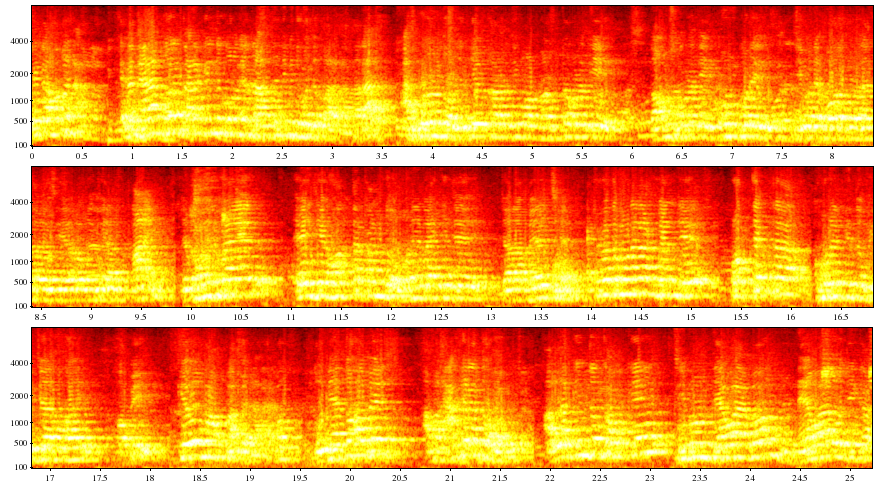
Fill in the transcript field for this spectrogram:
সেটা হবে না। এটা যারা করে, তারা কিন্তু কোনোদিন রাজনীতিবিদ হতে পারে না। তারা আজ পর্যন্ত কেউ কারও জীবন নষ্ট করে দিয়ে খুন করে জীবনে বড় বড় নেতা হয়েছে ভাইয়ের এই যে হত্যাকাণ্ড ভাইকে যে যারা মেরেছেন, একটা কথা মনে রাখবেন যে প্রত্যেকটা খুনের কিন্তু বিচার হয়, হবে। কেউ মাপ পাবে না। এবং দুনিয়া তো হবে আমার আখেরা তো হবে। আল্লাহ কিন্তু কাউকে জীবন দেওয়া এবং নেওয়ার অধিকার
